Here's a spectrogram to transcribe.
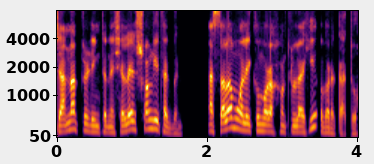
জান্নাত ট্রেডিং ইন্টারন্যাশনালের সঙ্গেই থাকবেন। আসসালামু আলাইকুম রহমতুল্লাহি ওবরাকাতুহ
